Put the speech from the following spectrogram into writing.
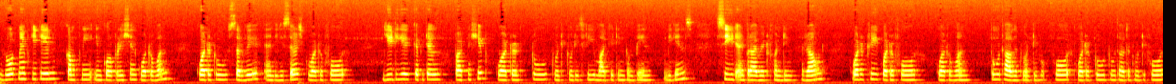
Roadmap detail company incorporation quarter one quarter 2 survey and the research. Quarter 4 GDA capital partnership. Quarter 2 2023 marketing campaign begins. Seed and private funding round. Quarter 3 quarter 4 quarter 1 2024 quarter 2 2024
